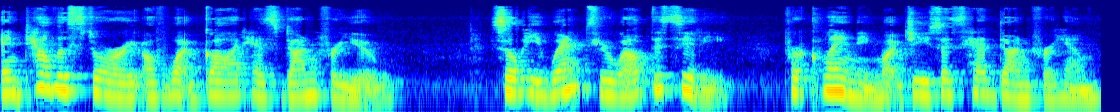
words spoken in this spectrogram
and tell the story of what God has done for you. So he went throughout the city proclaiming what Jesus had done for him.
